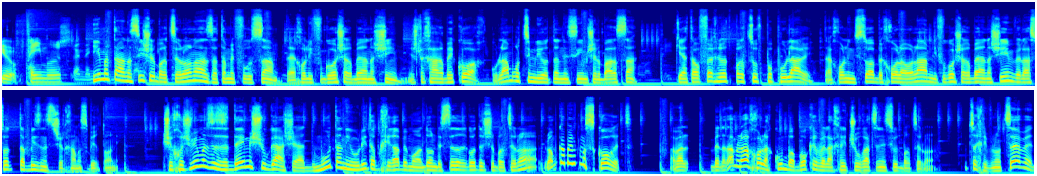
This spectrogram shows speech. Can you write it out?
you're famous and then אם אתה הנשיא של ברצלונה אז אתה מפורסם, אתה יכול לפגוש הרבה אנשים, יש לך הרבה כוח, כולם רוצים להיות הנשיאים של ברסה, כי אתה הופך להיות פרצוף פופולרי, אתה יכול לנסוע בכל העולם, לפגוש הרבה אנשים ולעשות את הביזנס שלך, מסביר טוני. כשחושבים על זה, זה די משוגע שהדמות הניהולית הבכירה במועדון בסדר גודל של ברצלונה לא מקבלת משכורת. אבל בן אדם לא יכול לקום בבוקר ולהחליט שהוא רץ לנשיאות ברצלונה. הוא צריך לבנות צוות,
